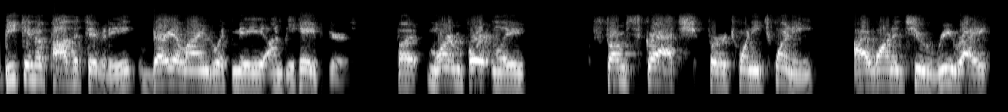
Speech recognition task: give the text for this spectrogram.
beacon of positivity, very aligned with me on behaviors. But more importantly, from scratch for 2020, I wanted to rewrite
